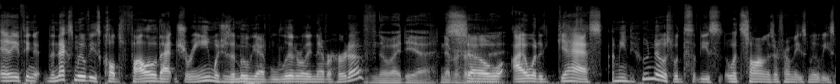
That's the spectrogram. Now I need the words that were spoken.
anything. The next movie is called Follow That Dream, which is a movie I've literally never heard of. No idea. Never heard So of it. I would guess. I mean, who knows what these what songs are from these movies?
